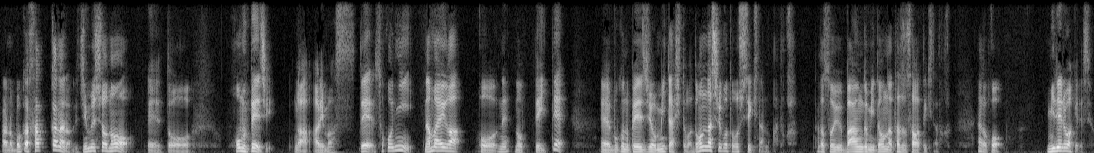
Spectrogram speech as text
あの、僕は作家なので、事務所の、えっ、と、ホームページがあります。で、そこに名前が、こうね、載っていて、えー僕のページを見た人はどんな仕事をしてきたのかとか、なんかそういう番組どんな携わってきたとか、なんかこう、見れるわけですよ。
